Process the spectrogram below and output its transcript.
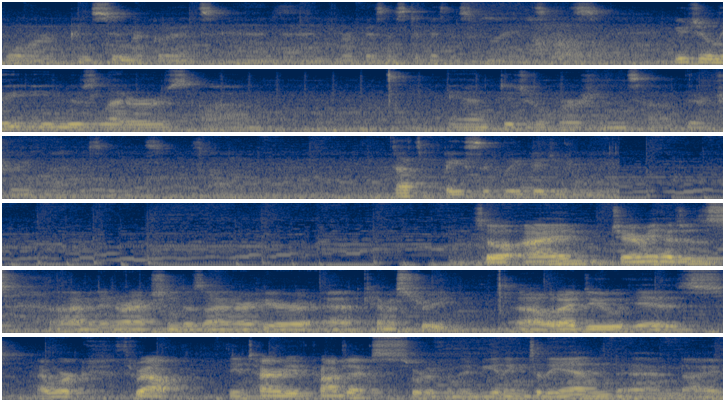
for consumer goods and then for business to business clients. It's usually e-newsletters um, and digital versions of their trade magazines. So that's basically digital media. So I'm Jeremy Hedges. I'm an interaction designer here at Chemistry. Uh, what I do is I work throughout the entirety of projects, sort of from the beginning to the end, and I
